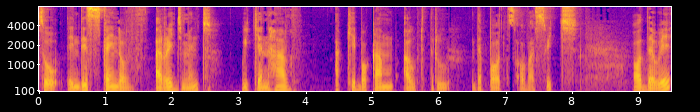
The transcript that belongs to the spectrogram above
So in this kind of arrangement, we can have a cable come out through the ports of a switch all the way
